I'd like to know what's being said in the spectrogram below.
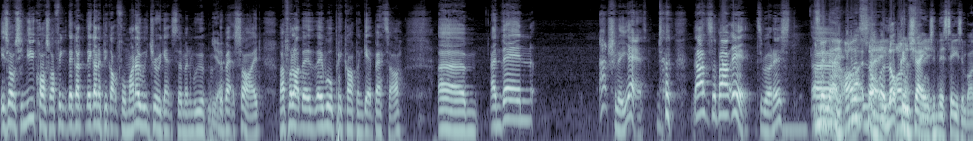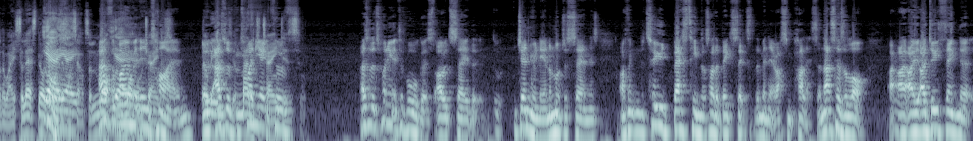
is obviously Newcastle. I think they're going, they're going to pick up form. I know we drew against them and we were yeah. the better side, but I feel like they, they will pick up and get better. Um, and then, actually, yeah, that's about it. To be honest. Uh, a lot, a lot can change in this season, by the way. So let's not yeah, yeah, ourselves. A lot, at the moment in change. time, as of the twenty eighth of as of the twenty eighth of August, I would say that genuinely, and I'm not just saying this. I think the two best teams outside the Big Six at the minute are us and Palace, and that says a lot. I, I, I do think that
